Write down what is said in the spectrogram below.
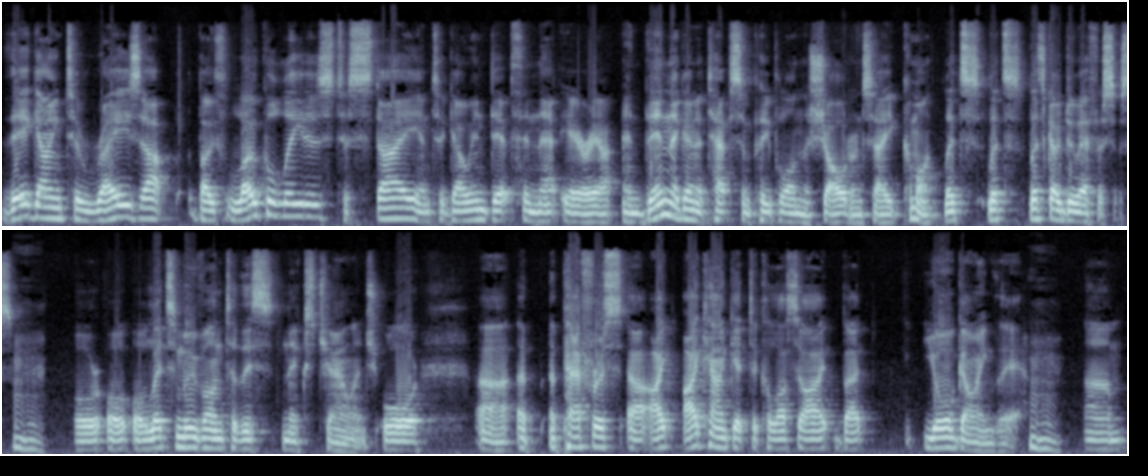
They're going to raise up both local leaders to stay and to go in depth in that area and then they're going to tap some people on the shoulder and say come on let's let's let's go do ephesus mm-hmm. or, or, or let's move on to this next challenge or uh, epaphras uh, i i can't get to colossae but you're going there mm-hmm. um,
